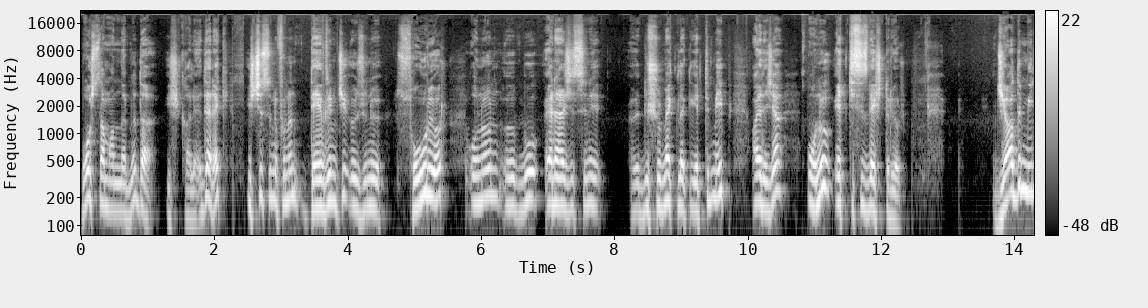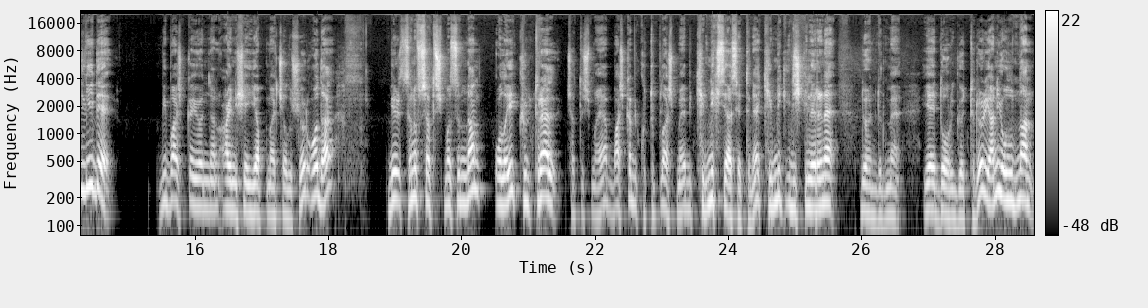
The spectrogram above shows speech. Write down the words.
boş zamanlarını da işgal ederek işçi sınıfının devrimci özünü soğuruyor. Onun e, bu enerjisini e, düşürmekle yetinmeyip ayrıca onu etkisizleştiriyor. Cihadı Milli de bir başka yönden aynı şeyi yapmaya çalışıyor. O da bir sınıf çatışmasından olayı kültürel çatışmaya, başka bir kutuplaşmaya, bir kimlik siyasetine, kimlik ilişkilerine döndürmeye doğru götürüyor. Yani yolundan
